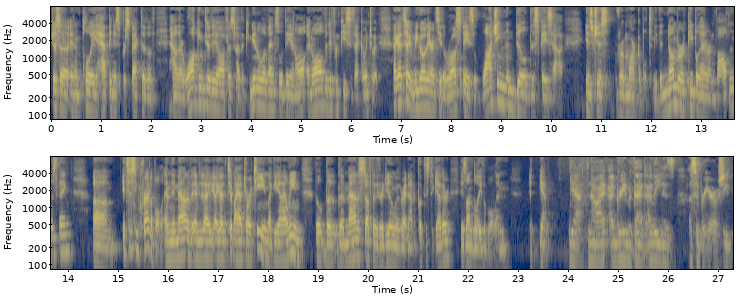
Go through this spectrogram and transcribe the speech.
just a, an employee happiness perspective of how they're walking through the office, how the communal events will be, and all and all the different pieces that go into it. I got to tell you, when we go there and see the raw space, watching them build this space out is just remarkable to me. The number of people that are involved in this thing, um, it's just incredible. And the amount of, and I, I got to tip my hat to our team, like again, Eileen, the, the, the amount of stuff that they're dealing with right now to put this together is unbelievable. And it, yeah. Yeah, no, I, I agreed with that. Eileen is a superhero. She,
